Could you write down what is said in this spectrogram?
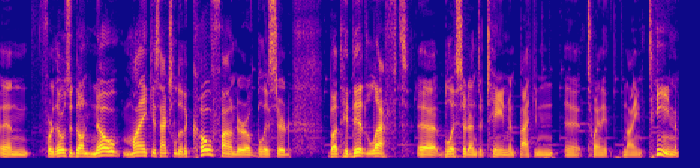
And for those who don't know, Mike is actually the co-founder of Blizzard, but he did left uh, Blizzard Entertainment back in uh, 2019.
